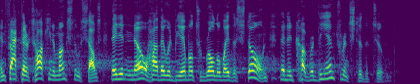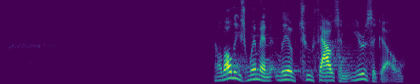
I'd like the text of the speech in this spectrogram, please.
In fact, they're talking amongst themselves. They didn't know how they would be able to roll away the stone that had covered the entrance to the tomb. Now, although these women lived 2,000 years ago,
